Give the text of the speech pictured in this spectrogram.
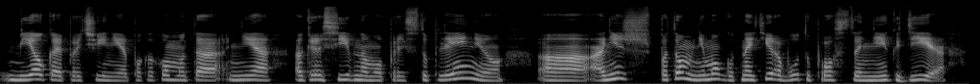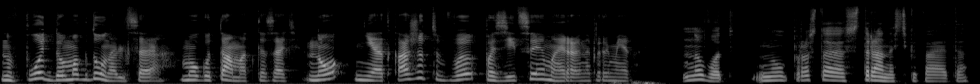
мелкой причине, по какому-то неагрессивному преступлению, а, они же потом не могут найти работу просто нигде. Ну, вплоть до Макдональдса могут там отказать, но не откажут в позиции мэра, например. Ну вот, ну просто странность какая-то.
